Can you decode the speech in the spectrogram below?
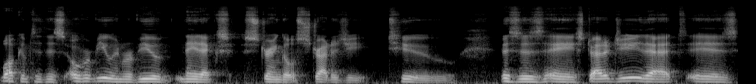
Welcome to this overview and review of Nadex Strangle Strategy 2. This is a strategy that is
